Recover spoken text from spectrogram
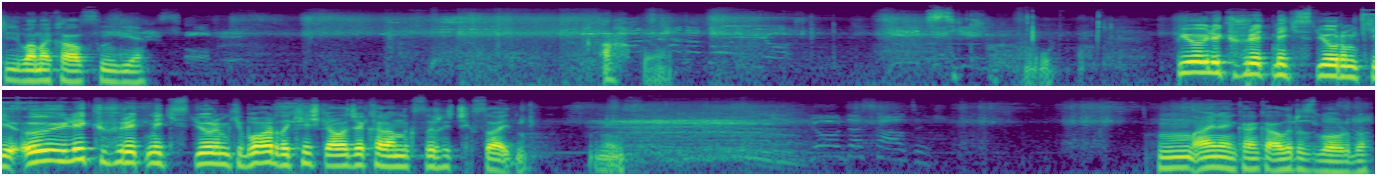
Kill bana kalsın diye. Ah be. Bir öyle küfür etmek istiyorum ki. Öyle küfür etmek istiyorum ki. Bu arada keşke alacak karanlık zırhı çıksaydım. Neyse. Hmm, aynen kanka alırız Lord'u.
